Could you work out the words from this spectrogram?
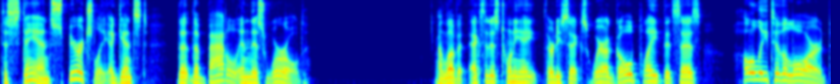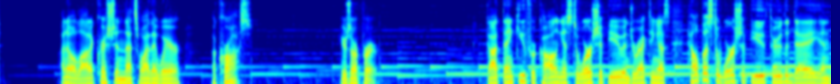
to stand spiritually against the, the battle in this world. I love it. Exodus 28 36. Wear a gold plate that says, Holy to the Lord. I know a lot of Christians, that's why they wear a cross. Here's our prayer God, thank you for calling us to worship you and directing us. Help us to worship you through the day and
